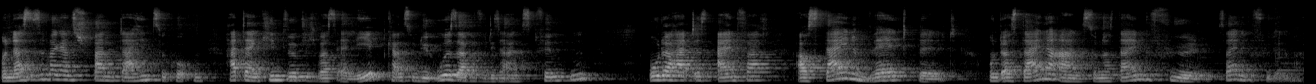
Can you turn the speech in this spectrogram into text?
Und das ist immer ganz spannend, da hinzugucken. Hat dein Kind wirklich was erlebt? Kannst du die Ursache für diese Angst finden? Oder hat es einfach aus deinem Weltbild und aus deiner Angst und aus deinen Gefühlen seine Gefühle gemacht?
